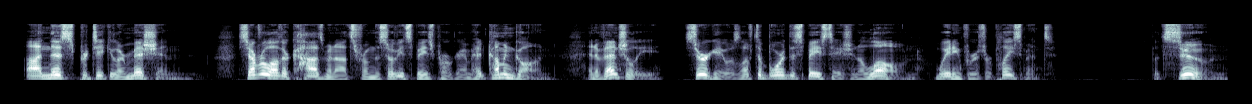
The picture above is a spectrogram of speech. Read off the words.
On this particular mission, several other cosmonauts from the Soviet space program had come and gone, and eventually, Sergei was left aboard the space station alone, waiting for his replacement. But soon,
